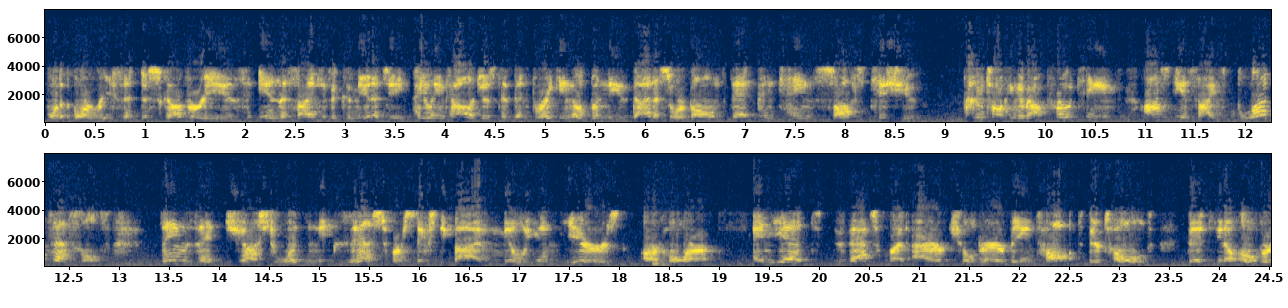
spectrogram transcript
one of the more recent discoveries in the scientific community, paleontologists have been breaking open these dinosaur bones that contain soft tissue. I'm talking about proteins, osteocytes, blood vessels, things that just wouldn't exist for 65 million years or more. And yet, that's what our children are being taught. They're told that, you know, over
